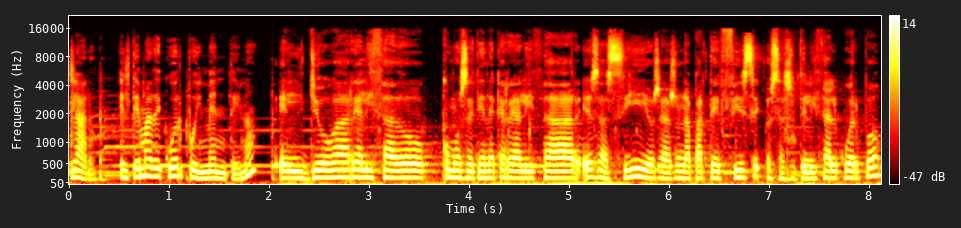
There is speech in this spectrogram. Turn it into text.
Claro, el tema de cuerpo y mente, ¿no? El yoga realizado como se tiene que realizar es así, o sea, es una parte física, o sea, se utiliza el cuerpo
